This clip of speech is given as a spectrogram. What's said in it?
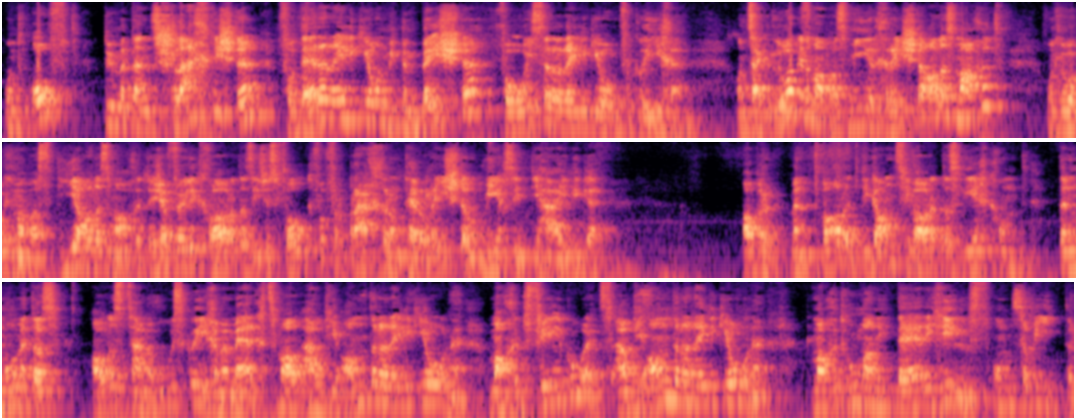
Und oft tun wir dann das Schlechteste von dieser Religion mit dem Besten von unserer Religion vergleichen. Und sagen, schaut mal, was wir Christen alles machen und schaut mal, was die alles machen. Das ist ja völlig klar, das ist ein Volk von Verbrechern und Terroristen und wir sind die Heiligen. Aber wenn die Wahrheit, die ganze Wahrheit, das Licht kommt, dann muss man das alles zusammen ausgleichen. Man merkt es mal, auch die anderen Religionen machen viel Gutes. Auch die anderen Religionen machen humanitäre Hilfe und so weiter.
